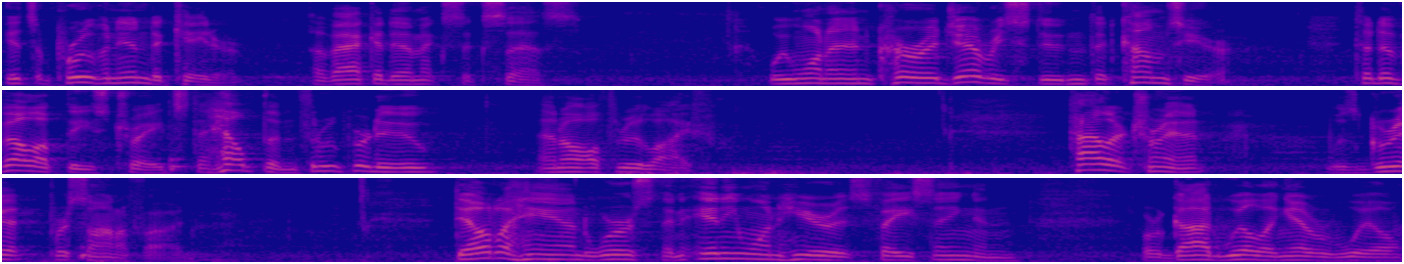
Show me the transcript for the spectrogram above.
it's a proven indicator of academic success. We want to encourage every student that comes here to develop these traits, to help them through Purdue and all through life. Tyler Trent was grit personified. Dealt a hand worse than anyone here is facing and or God willing ever will.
